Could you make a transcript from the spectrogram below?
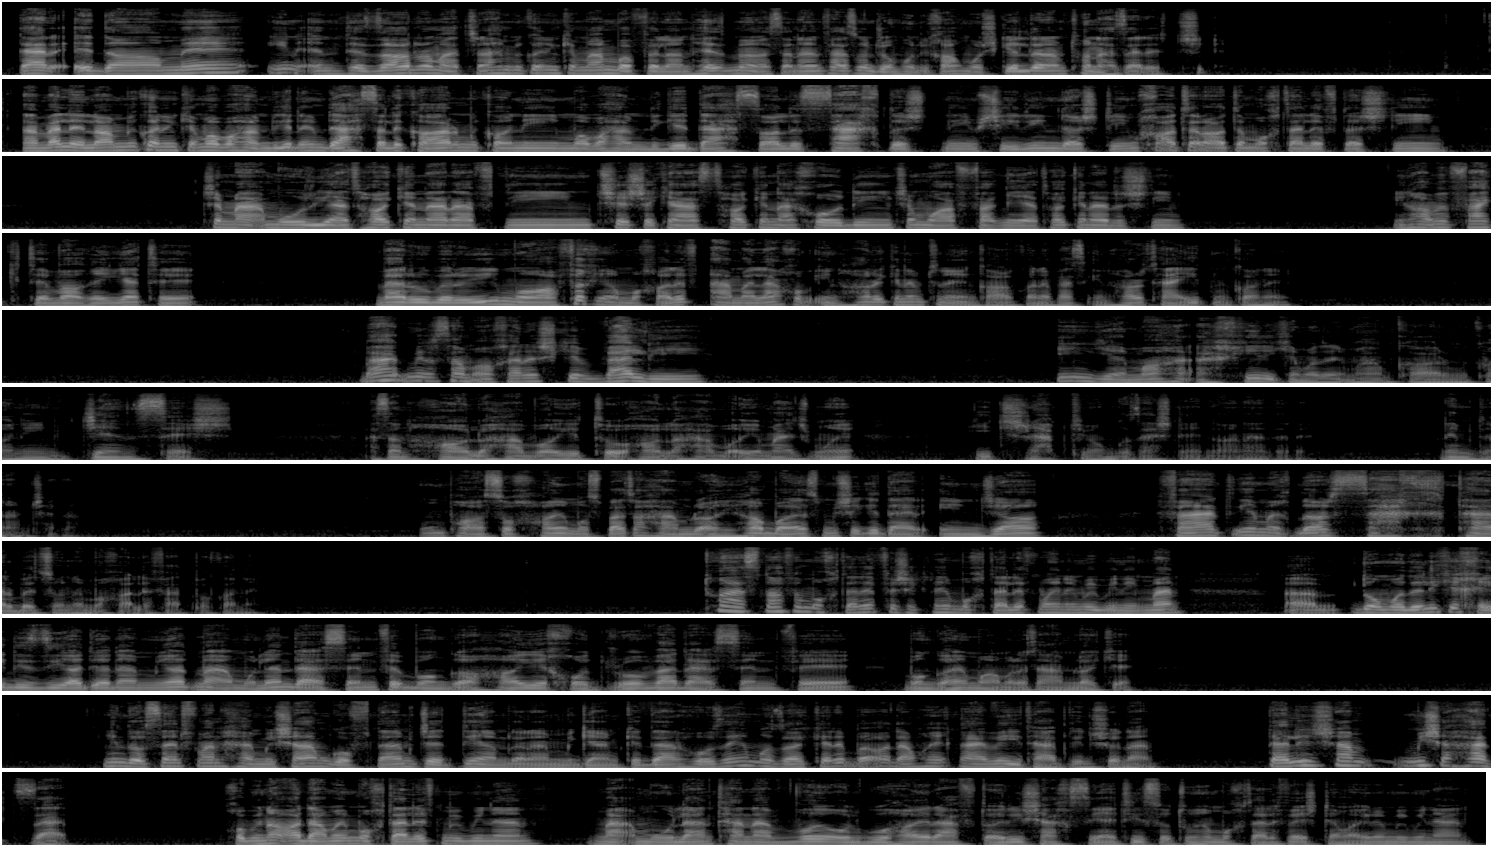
در ادامه این انتظار رو مطرح می‌کنیم که من با فلان حزب مثلا فرض کن جمهوری خواه مشکل دارم تو نظرت چیه؟ اول اعلام می‌کنیم که ما با همدیگه داریم ده سال کار می‌کنیم ما با همدیگه ده سال سخت داشتیم شیرین داشتیم خاطرات مختلف داشتیم. چه مأموریت ها که نرفتیم چه شکست ها که نخوردیم چه موفقیت ها که نداشتیم. این همه فکت واقعیت و روبرویی موافق یا مخالف عملا خب اینها رو که نمی‌تونه انکار کنه پس اینها رو تایید می‌کنه. بعد می‌رسم آخرش که ولی این یه ماه اخیری که ما داریم هم کار می‌کنیم جنسش. اصلا حال و هوای تو حال و هوای مجموعه هیچ ربطی اون گذشته انگار نداره. نمی‌دونم چرا. اون پاسخ های مثبت و همراهی ها باعث میشه که در اینجا فرد یه مقدار سختتر بتونه مخالفت بکنه. تو اصناف مختلف شکل مختلف ما اینو می‌بینیم. من دو مدلی که خیلی زیاد یادم میاد معمولا در سنف بنگاه های خودرو و در سنف بنگاه معاملات املاکه. این دو سنف من همیشه هم گفتم جدی هم دارم میگم که در حوزه مذاکره به آدم های قوی تبدیل شدن. دلیلش هم میشه حد زد. خب اینا آدم های مختلف می‌بینن معمولا تنوع الگوهای رفتاری شخصیتی سطوح مختلف اجتماعی رو می‌بینن.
